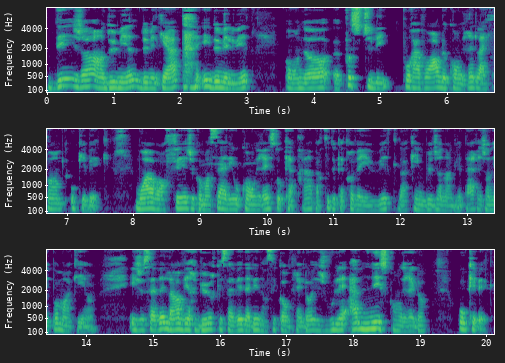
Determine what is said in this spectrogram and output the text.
déjà en 2000, 2004 et 2008, on a euh, postulé pour avoir le congrès de l'IFOM au Québec. Moi, avoir fait, j'ai commencé à aller au congrès, c'était aux 4 ans, à partir de 88, là, à Cambridge en Angleterre, et j'en ai pas manqué un. Et je savais l'envergure que ça avait d'aller dans ces congrès-là, et je voulais amener ce congrès-là au Québec.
